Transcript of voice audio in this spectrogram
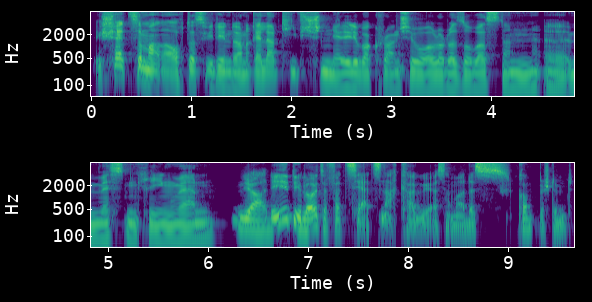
Ich schätze mal auch, dass wir den dann relativ schnell über Crunchyroll oder sowas dann äh, im Westen kriegen werden. Ja, die, die Leute verzerrt's nach Kaguya-sama. Das kommt bestimmt.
